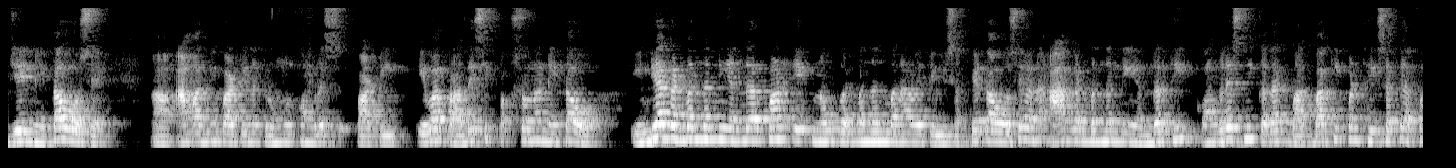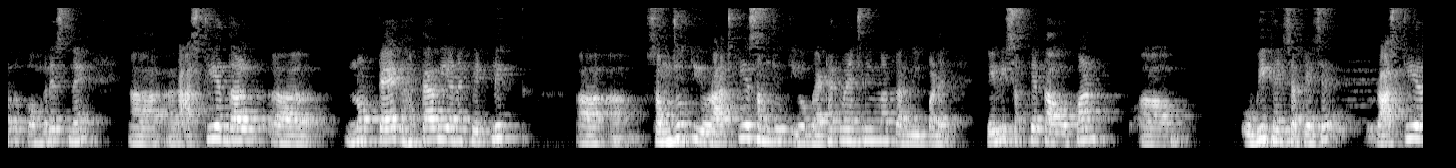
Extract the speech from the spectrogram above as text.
જે નેતાઓ છે આમ આદમી પાર્ટી અને તૃણમૂલ કોંગ્રેસ પાર્ટી એવા પ્રાદેશિક પક્ષોના નેતાઓ ઇન્ડિયા ગઠબંધનની અંદર પણ એક નવું ગઠબંધન બનાવે તેવી શક્યતાઓ છે અને આ ગઠબંધનની અંદરથી કોંગ્રેસની કદાચ બાદબાકી પણ થઈ શકે અથવા તો કોંગ્રેસને રાષ્ટ્રીય દળ નો ટેગ હટાવી અને કેટલીક સમજૂતીઓ, રાજકીય સમજૂતીઓ બેઠક વહેંચણીમાં કરવી પડે તેવી શક્યતાઓ પણ ઊભી થઈ શકે છે. રાષ્ટ્રીય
